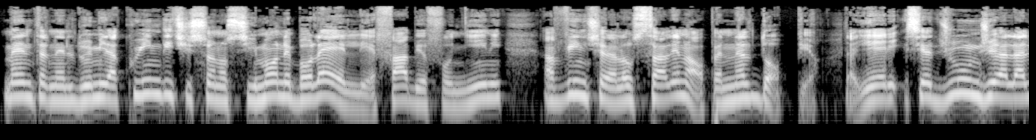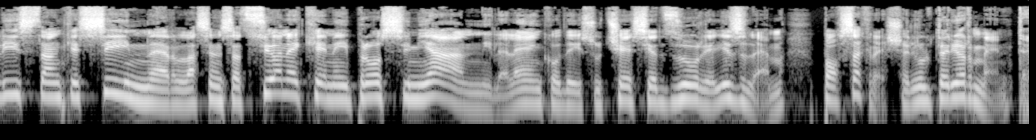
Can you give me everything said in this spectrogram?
mentre nel 2015 sono Simone Bolelli e Fabio Fognini a vincere l'Australian Open nel doppio. Da ieri si aggiunge alla lista anche Sinner, la sensazione è che nei prossimi anni l'elenco dei successi azzurri agli slam possa crescere ulteriormente.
